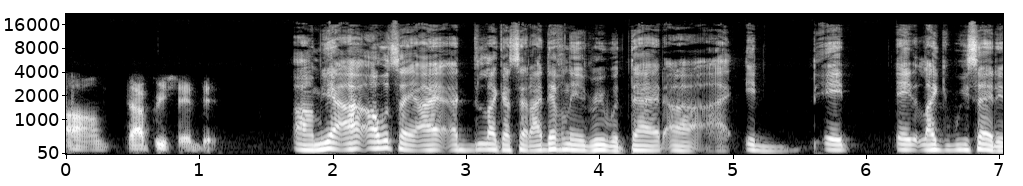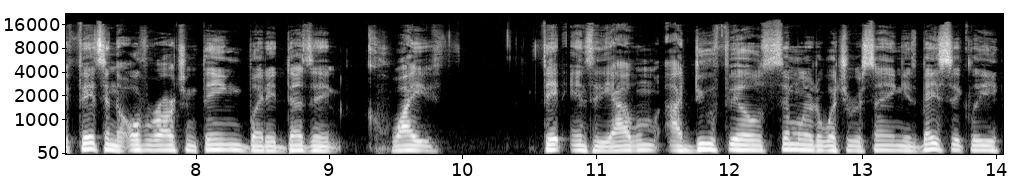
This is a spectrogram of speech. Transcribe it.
Um, so I appreciated it. Um, yeah, I, I would say I, I like I said, I definitely agree with that. Uh, it it it like we said, it fits in the overarching thing, but it doesn't quite fit into the album. I do feel similar to what you were saying. Is basically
